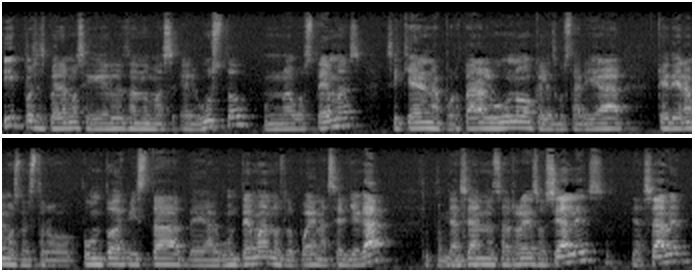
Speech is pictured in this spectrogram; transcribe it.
Y pues esperemos seguirles dando más el gusto, nuevos temas. Si quieren aportar alguno que les gustaría que diéramos nuestro punto de vista de algún tema, nos lo pueden hacer llegar, Totalmente. ya sea en nuestras redes sociales, ya saben.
